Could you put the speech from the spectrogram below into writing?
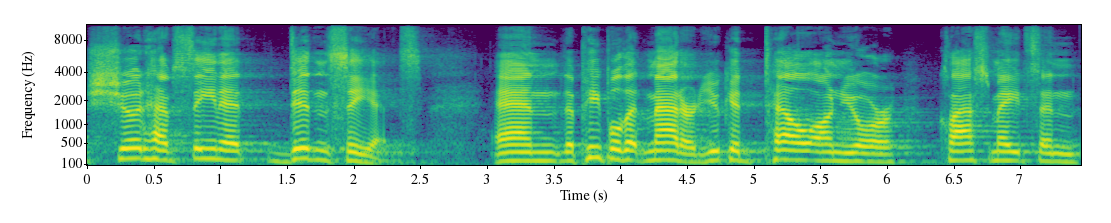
should have seen it didn't see it. And the people that mattered, you could tell on your classmates and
